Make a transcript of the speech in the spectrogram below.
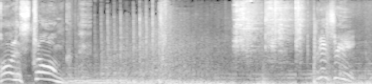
Hold strong. Richie!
